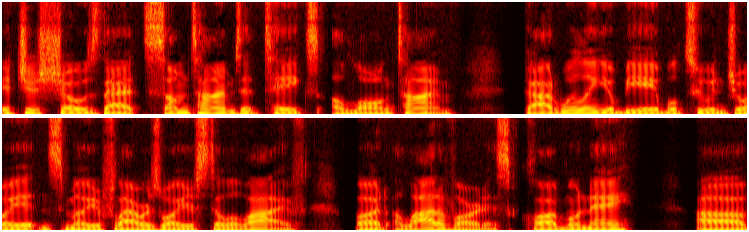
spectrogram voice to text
It just shows that sometimes it takes a long time. God willing, you'll be able to enjoy it and smell your flowers while you're still alive. But a lot of artists, Claude Monet, uh,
